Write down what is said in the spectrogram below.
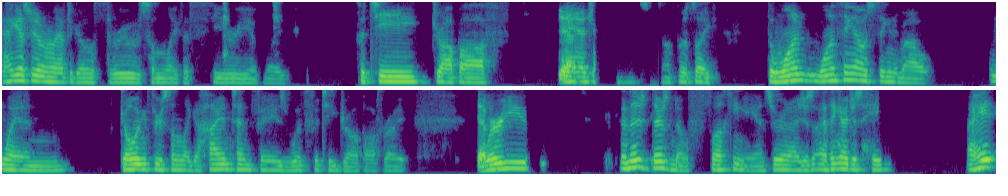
I guess we don't really have to go through some like the theory of like fatigue, drop off, Yeah. stuff. But it's like the one one thing I was thinking about when going through something like a high intent phase with fatigue drop off, right? Yep. Where do you and there's there's no fucking answer. And I just I think I just hate I hate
